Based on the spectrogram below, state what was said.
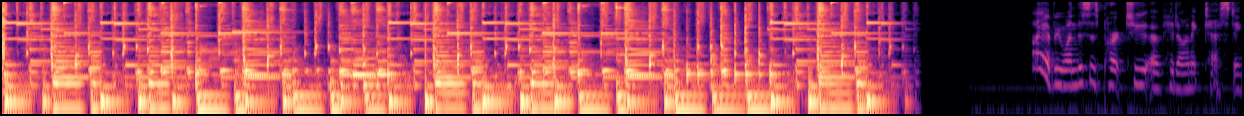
Hi everyone, this is part two of hedonic testing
